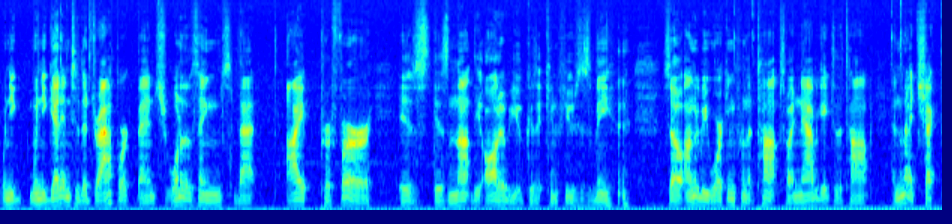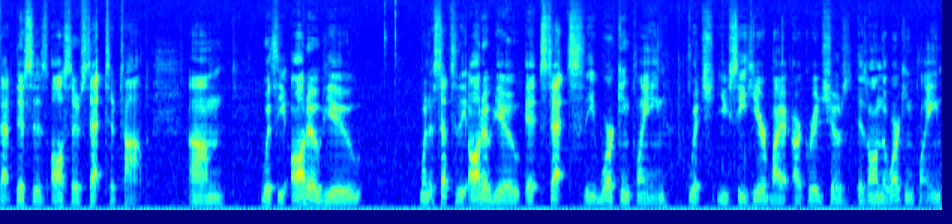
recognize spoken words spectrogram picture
when you when you get into the draft workbench, one of the things that I prefer is is not the auto view because it confuses me. so I'm going to be working from the top. So I navigate to the top, and then I check that this is also set to top. Um, with the auto view, when it sets to the auto view, it sets the working plane, which you see here by our grid shows is on the working plane,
